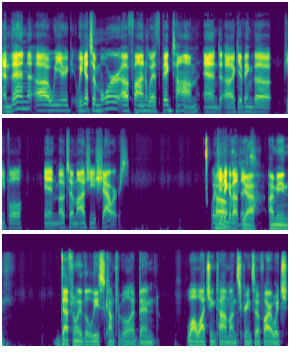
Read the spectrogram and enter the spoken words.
And then uh, we we get to more uh, fun with Big Tom and uh, giving the people in Moto Maji showers. What do you think Oh, about this? Yeah, I mean, definitely the least comfortable I've been while watching Tom on screen so far, which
